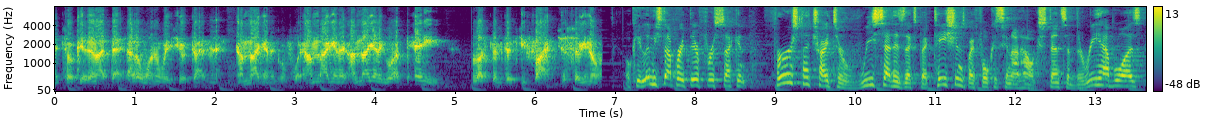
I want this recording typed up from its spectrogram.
It's okay. Then I, I don't want to waste your time, man. I'm not gonna go for it. I'm not gonna. I'm not gonna go a penny less than 55. Just so you know. Okay, let me stop right there for a second. First, I tried to reset his expectations by focusing on how extensive the rehab was.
